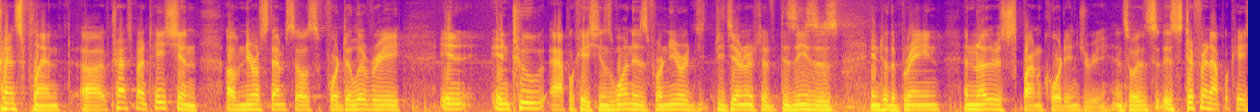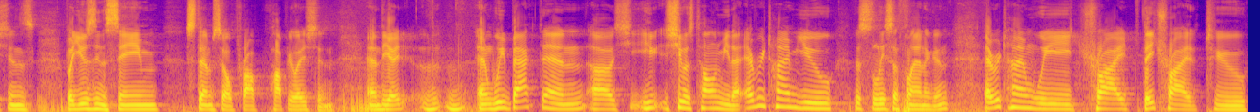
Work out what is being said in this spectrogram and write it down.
transplant uh, transplantation of neural stem cells for delivery in in two applications. One is for neurodegenerative diseases into the brain, and another is spinal cord injury. And so it's, it's different applications, but using the same stem cell population. And the and we back then, uh, she, she was telling me that every time you, this is Lisa Flanagan, every time we tried, they tried to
